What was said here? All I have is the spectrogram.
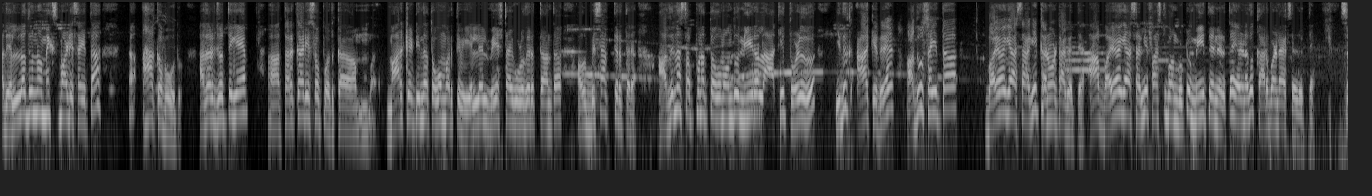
ಅದೆಲ್ಲದನ್ನು ಮಿಕ್ಸ್ ಮಾಡಿ ಸಹಿತ ಹಾಕಬಹುದು. ಅದರ ಜೊತೆಗೆ ತರಕಾರಿ ಸೊಪ್ಪು ಅದು ಕ ಮಾರ್ಕೆಟಿಂದ ತೊಗೊಂಬರ್ತೀವಿ. ಎಲ್ಲೆಲ್ಲಿ ವೇಸ್ಟ್ ಆಗಿ ಉಳಿದಿರುತ್ತೆ ಅಂತ ಅವ್ರು ಬಿಸಾಕ್ತಿರ್ತಾರೆ. ಅದನ್ನ ಸೊಪ್ಪನ್ನ ತೊಗೊಂಬಂದು ನೀರಲ್ಲಿ ಹಾಕಿ ತೊಳೆದು ಇದಕ್ಕೆ ಹಾಕಿದ್ರೆ ಅದು ಸಹಿತ ಬಯೋಗ್ಯಾಸ್ ಆಗಿ ಕನ್ವರ್ಟ್ ಆಗುತ್ತೆ. ಆ ಬಯೋಗ್ಯಾಸ್ ಅಲ್ಲಿ ಫಸ್ಟ್ ಬಂದ್ಬಿಟ್ಟು ಮೀಥೇನ್ ಇರುತ್ತೆ, ಎರಡನೇದು ಕಾರ್ಬನ್ ಡೈಆಕ್ಸೈಡ್ ಇರುತ್ತೆ. ಸೊ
